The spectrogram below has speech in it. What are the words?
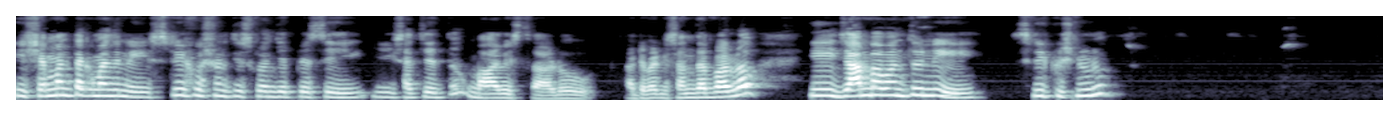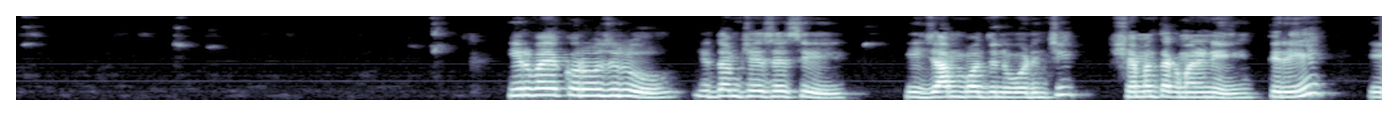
ఈ శమంతక మందిని శ్రీకృష్ణుడు తీసుకుని చెప్పేసి ఈ సత్యజిత్ భావిస్తాడు. అటువంటి సందర్భాల్లో ఈ జాంబవంతుని శ్రీకృష్ణుడు ఇరవై ఒక్క రోజులు యుద్ధం చేసేసి ఈ జాంబవంతుని ఓడించి శమంతకమణిని తిరిగి ఈ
